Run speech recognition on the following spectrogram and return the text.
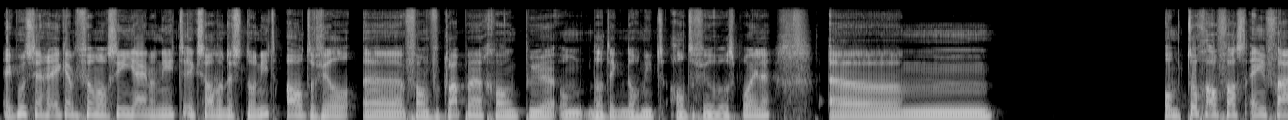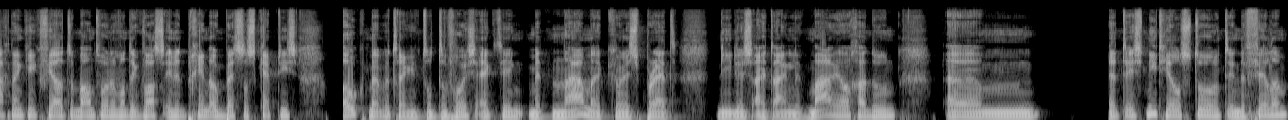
ik moet zeggen, ik heb de film al gezien, jij nog niet. Ik zal er dus nog niet al te veel uh, van verklappen. Gewoon puur omdat ik nog niet al te veel wil spoilen. Um, om toch alvast één vraag, denk ik, voor jou te beantwoorden. Want ik was in het begin ook best wel sceptisch. Ook met betrekking tot de voice acting. Met name Chris Pratt, die dus uiteindelijk Mario gaat doen. Um, het is niet heel storend in de film.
